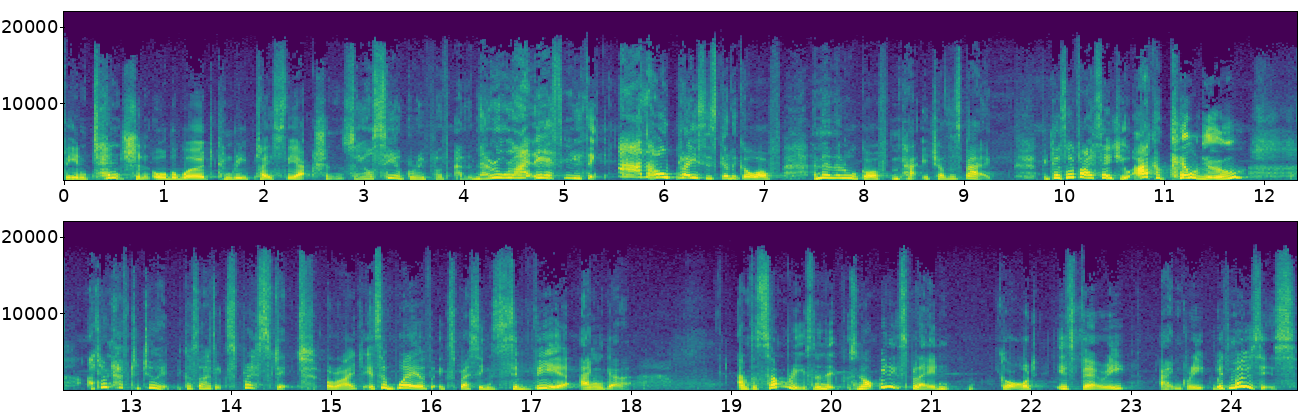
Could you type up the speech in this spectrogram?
the intention or the word can replace the action. So you'll see a group of, and they're all like this, and you think, ah, the whole place is going to go off. And then they'll all go off and pat each other's back. Because if I say to you, I could kill you, I don't have to do it because I've expressed it, all right? It's a way of expressing severe anger. And for some reason, it's not been explained, God is very angry with Moses.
